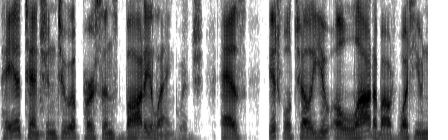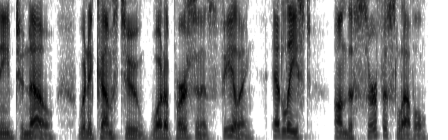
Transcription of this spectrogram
pay attention to a person's body language, as it will tell you a lot about what you need to know when it comes to what a person is feeling, at least on the surface level.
